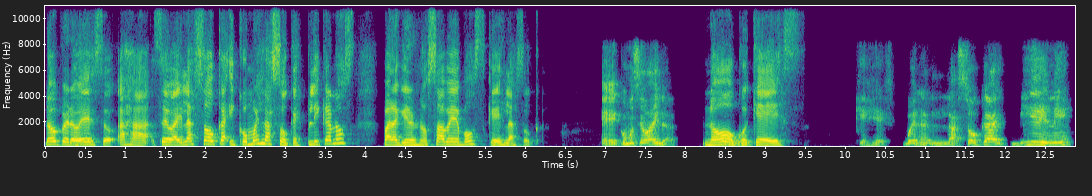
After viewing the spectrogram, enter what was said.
no, pero eso, ajá, se baila soca. ¿Y cómo es la soca? Explícanos para quienes no sabemos qué es la soca. Eh, ¿Cómo se baila? No, ¿qué es? ¿Qué es? Bueno, la soca viene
